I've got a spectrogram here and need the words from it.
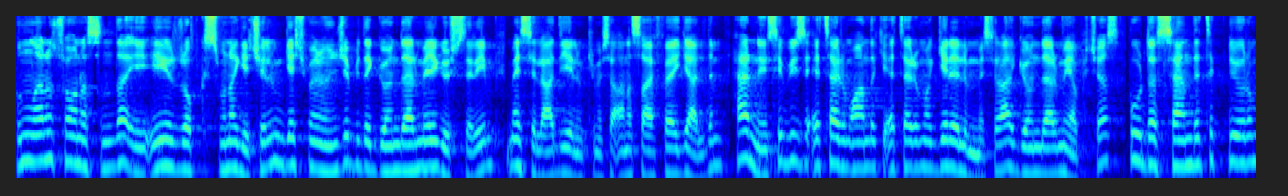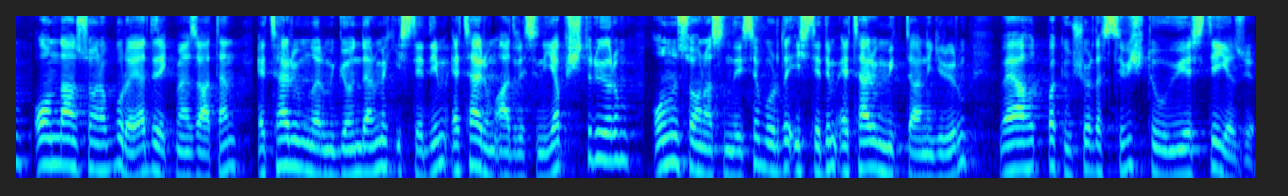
Bunların sonrasında e, airdrop kısmına geçelim. Geçmeden önce bir de göndermeye göstereyim. Mesela diyelim ki mesela ana sayfaya geldim. Her neyse biz Ethereum andaki Ethereum'a gelelim mesela gönderme yapacağız. Burada sende tıklıyorum. Ondan sonra buraya direkt ben zaten Ethereum'larımı göndermek istediğim Ethereum adresini yapıştırıyorum. Onun sonrasında ise burada istediğim Ethereum miktarını giriyorum. Veyahut bakın şurada switch to USD yazıyor.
